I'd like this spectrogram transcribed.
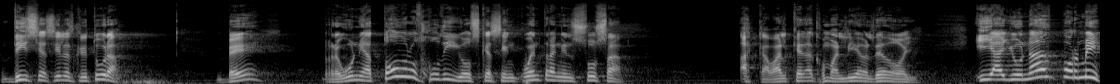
dice así la escritura, ve, reúne a todos los judíos que se encuentran en Susa, a cabal queda como el día del dedo hoy, y ayunad por mí,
